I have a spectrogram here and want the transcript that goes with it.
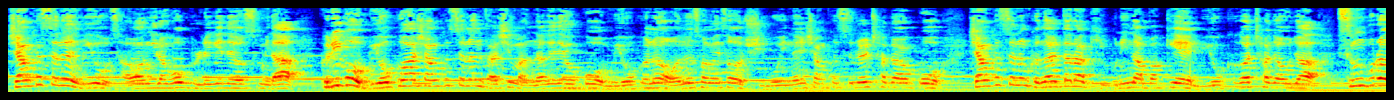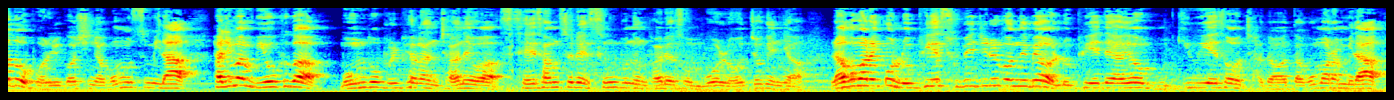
샹크스는 이후 사왕이라고 불리게 되었습니다. 그리고 미호크와 샹크스는 다시 만나게 되었고 미호크는 어느 섬에서 쉬고 있는 샹크스를 찾아왔고 샹크스는 그날따라 기분이 나빴기에 미호크가 찾아오자 승부라도 벌일 것이냐고 묻습니다. 하지만 미호크가 몸도 불편한 자네와 새삼스레 승부는 가려서 뭘 어쩌겠냐 라고 말했고 루피의 수배지를 건네며 루피에 대하여 묻기 위해서 찾아왔다고 말합니다.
